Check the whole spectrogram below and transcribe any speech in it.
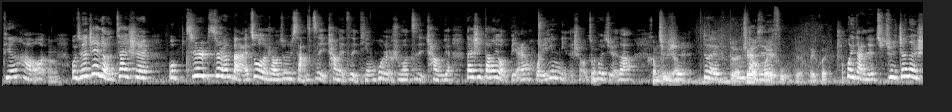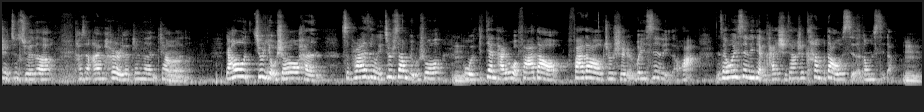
挺好。嗯我觉得这个在是，我其实虽然本来做的时候就是想自己唱给自己听，或者说自己唱一遍，但是当有别人回应你的时候，就会觉得就很不一样是对，对，这个会感觉回复，对回馈，会感觉就是真的是就觉得好像 I'm heard，真的这样的。嗯然后就有时候很 surprisingly，就是像比如说，嗯我电台如果发到发到就是微信里的话，你在微信里点开，实际上是看不到我写的东西的。嗯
